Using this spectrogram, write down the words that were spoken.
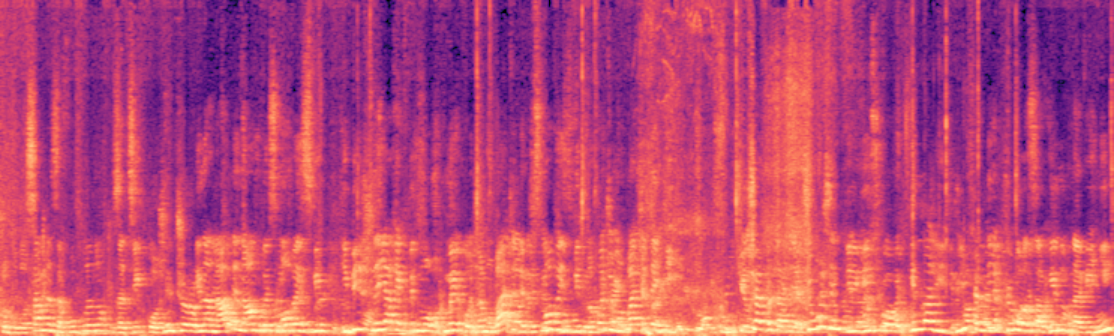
щоб було саме закуплено за ці кошти. І надати нам письмовий звіт. І більш ніяких відмовок. Ми хочемо бачити письмовий звіт, ми хочемо бачити дії. Ще питання, чому жінки військових інвалідів або тих, хто загинув на війні,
